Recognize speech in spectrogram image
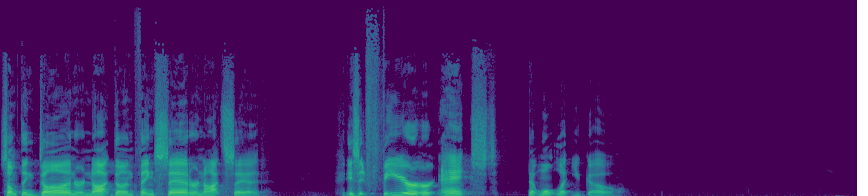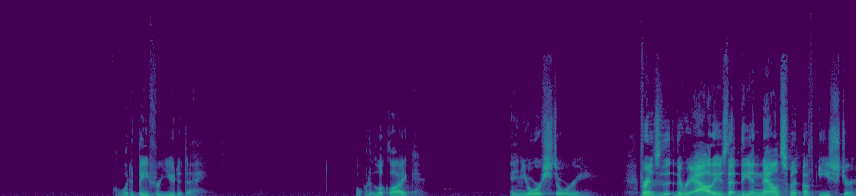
Something done or not done, things said or not said? Is it fear or angst that won't let you go? What would it be for you today? What would it look like in your story? Friends, the, the reality is that the announcement of Easter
